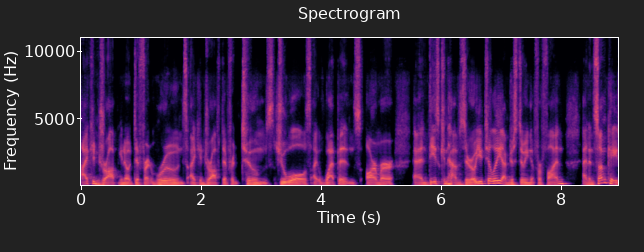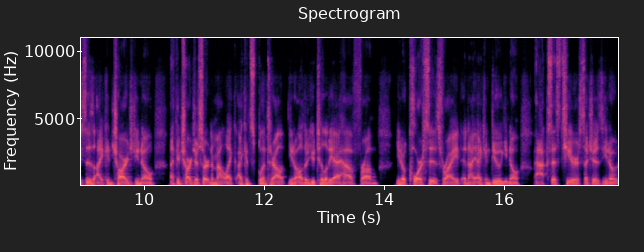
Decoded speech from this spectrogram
I can drop, you know, different runes, I can drop different tombs, jewels, weapons, armor, and these can have zero utility. I'm just doing it for fun. And in some cases, I can charge, you know, I can charge a certain amount. Like I can splinter out, you know, other utility I have from, you know, courses, right? And I, I can do, you know, access tiers such as, you know,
